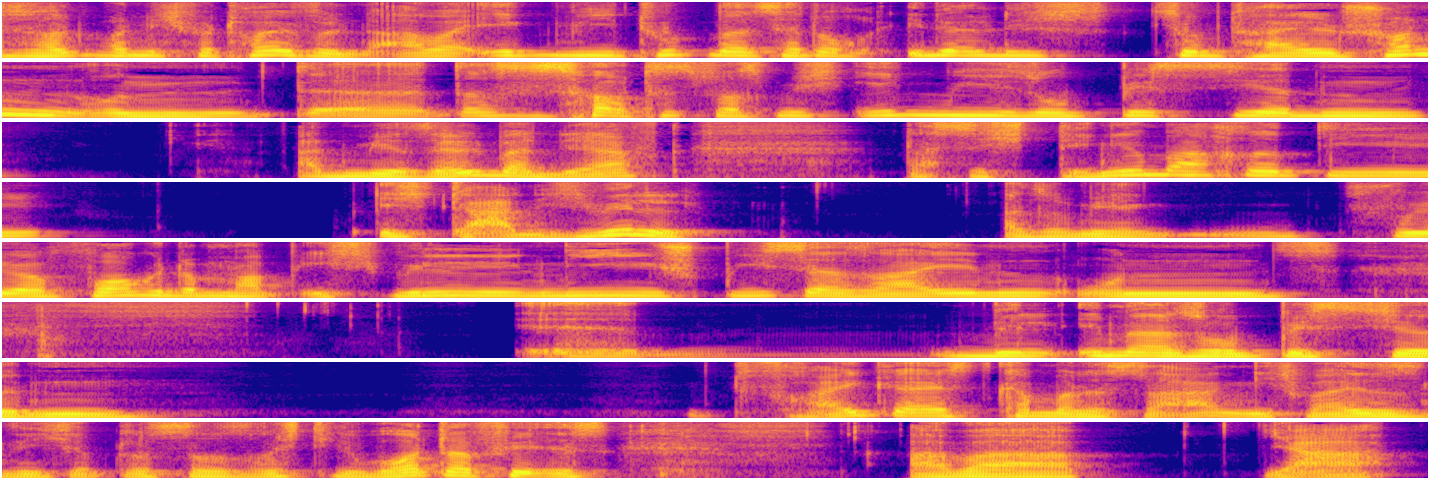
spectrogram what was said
das sollte man nicht verteufeln. Aber irgendwie tut man es ja doch innerlich zum Teil schon. Und äh, das ist auch das, was mich irgendwie so ein bisschen an mir selber nervt, dass ich Dinge mache, die ich gar nicht will. Also mir früher vorgenommen habe, ich will nie Spießer sein und äh, will immer so ein bisschen Freigeist, kann man das sagen? Ich weiß es nicht, ob das das richtige Wort dafür ist. Aber ja,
